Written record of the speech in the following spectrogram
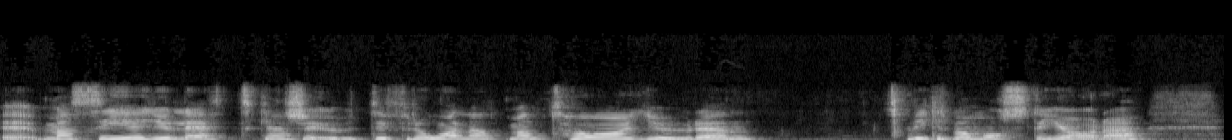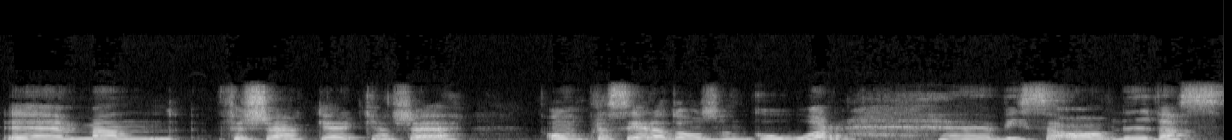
Eh, man ser ju lätt kanske utifrån att man tar djuren, vilket man måste göra. Eh, man försöker kanske omplacera de som går. Eh, vissa avlivas.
